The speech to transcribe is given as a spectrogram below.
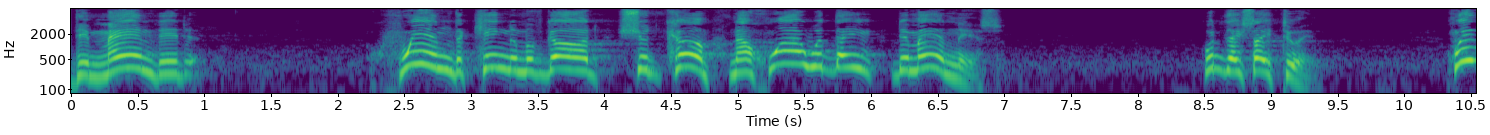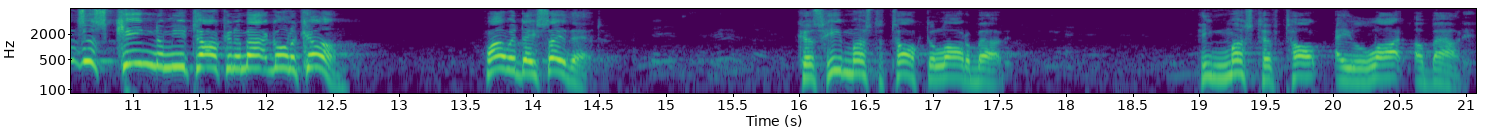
demanded when the kingdom of God should come. Now, why would they demand this? What did they say to him? When's this kingdom you're talking about going to come? Why would they say that? Because he must have talked a lot about it. He must have talked a lot about it.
